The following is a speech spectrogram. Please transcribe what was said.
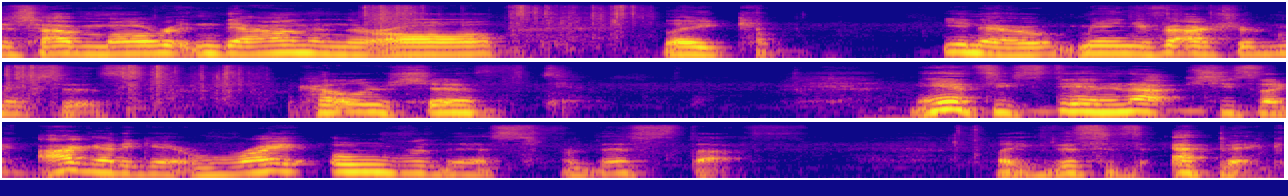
just have them all written down and they're all like you know, manufactured mixes. Color shift. Nancy's standing up. She's like, I got to get right over this for this stuff. Like, this is epic.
